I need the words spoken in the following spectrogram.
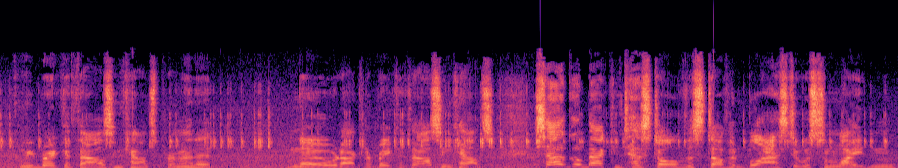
Can we break a thousand counts per minute? No, we're not going to break a thousand counts. So I'll go back and test all of this stuff and blast it with some light and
